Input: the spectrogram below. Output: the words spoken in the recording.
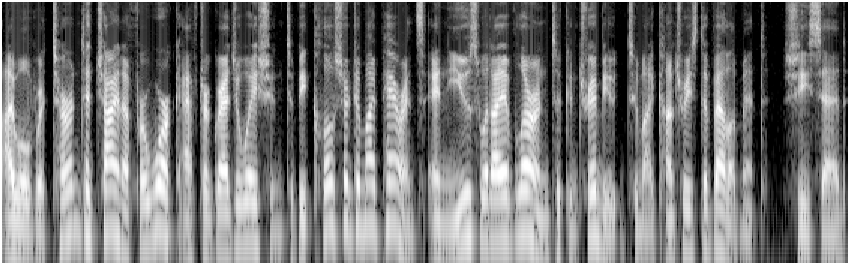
I will return to China for work after graduation to be closer to my parents and use what I have learned to contribute to my country's development, she said.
